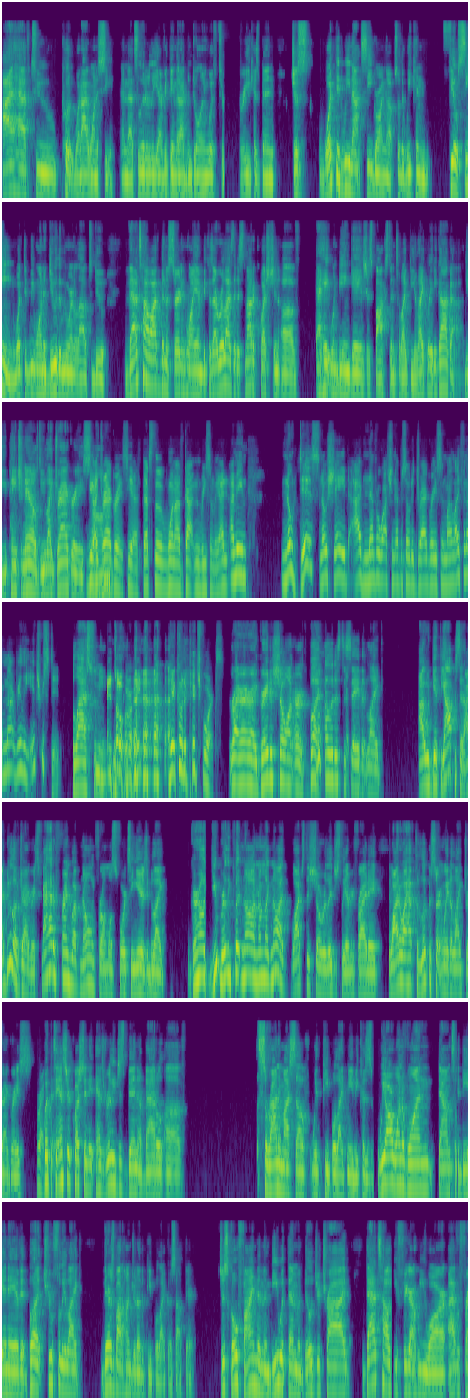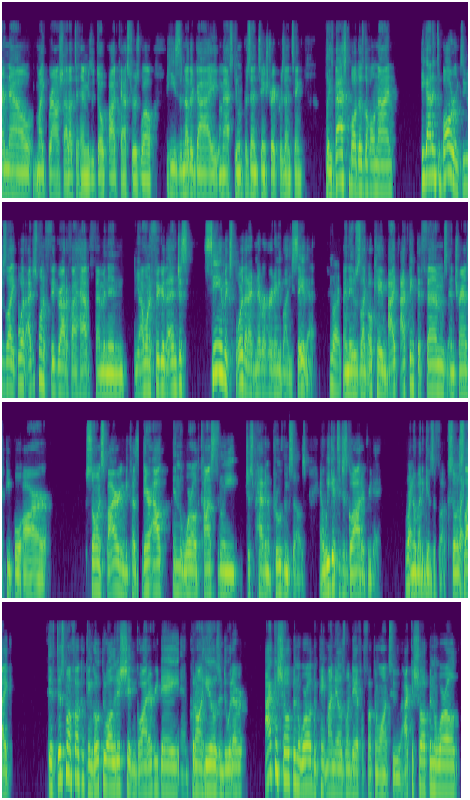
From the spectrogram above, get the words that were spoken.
I have to put what I want to see. And that's literally everything that I've been doing with Tariq has been just what did we not see growing up so that we can feel seen? What did we want to do that we weren't allowed to do? That's how I've been asserting who I am because I realize that it's not a question of I hate when being gay is just boxed into like, do you like Lady Gaga? Do you paint your nails? Do you like Drag Race? Do you um, like Drag Race? Yeah, that's the one I've gotten recently. I, I mean, no diss, no shade. I've never watched an episode of Drag Race in my life, and I'm not really interested. blasphemy. No, right? Here come the pitchforks. Right, right, right. Greatest show on earth. But all it is to say that like I would get the opposite. I do love Drag Race. I had a friend who I've known for almost 14 years. He'd be like, girl, you really putting on? And I'm like, no, I watch this show religiously every Friday. Why do I have to look a certain way to like Drag Race? Right. But to answer your question, it has really just been a battle of surrounding myself with people like me because we are one of one down to the DNA of it. But truthfully, like there's about a hundred other people like us out there. Just go find them and be with them and build your tribe. That's how you figure out who you are. I have a friend now, Mike Brown. Shout out to him. He's a dope podcaster as well. He's another guy, masculine presenting, straight presenting, plays basketball, does the whole nine. He got into ballroom because he was like, "What? I just want to figure out if I have feminine. You know, I want to figure that." And just seeing him explore that, I'd never heard anybody say that. Right. And it was like, okay, I, I think that femmes and trans people are so inspiring because they're out in the world constantly just having to prove themselves. And we get to just go out every day. Right. And nobody gives a fuck. So it's Right. like, if this motherfucker can go through all of this shit and go out every day and put on heels and do whatever, I can show up in the world and paint my nails one day if I fucking want to. I could show up in the world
